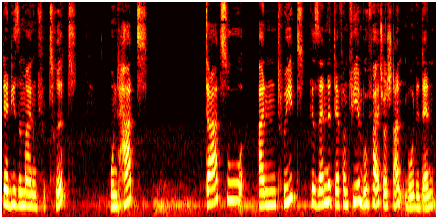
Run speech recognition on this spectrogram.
der diese Meinung vertritt und hat dazu einen Tweet gesendet, der von vielen wohl falsch verstanden wurde, denn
